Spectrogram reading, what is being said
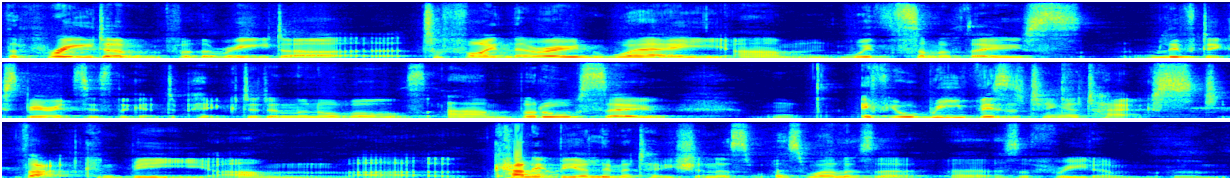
the freedom for the reader to find their own way um, with some of those lived experiences that get depicted in the novels, um, but also if you're revisiting a text, that can be um, uh, can it be a limitation as as well as a uh, as a freedom? Um,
